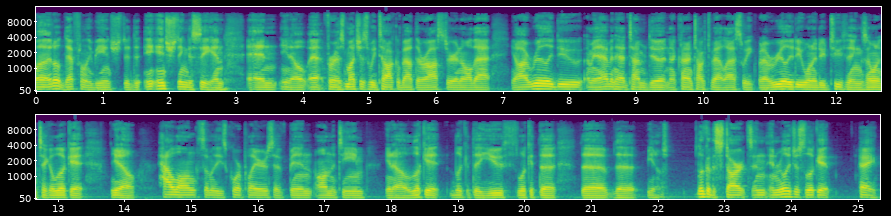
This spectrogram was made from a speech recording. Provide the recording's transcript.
well, it'll definitely be interested interesting to see, and and you know, uh, for as much as we talk about the roster and all that, you know, I really do. I mean, I haven't had time to do it, and I kind of talked about last week, but I really do want to do two things. I want to take a look at, you know, how long some of these core players have been on the team. You know, look at look at the youth, look at the the the you know, look at the starts, and and really just look at, hey,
